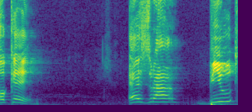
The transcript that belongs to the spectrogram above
okay. Ezra built,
